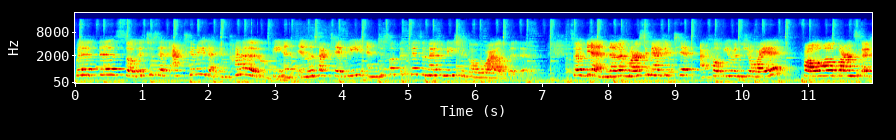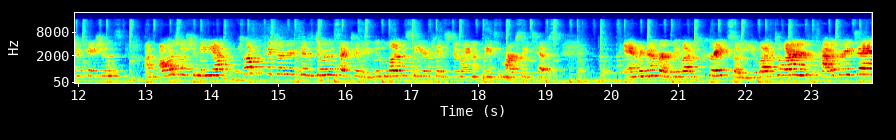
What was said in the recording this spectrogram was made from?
with this. So it's just an activity that can kind of be an endless activity and just let the kids' imagination go wild with it. So again, another Marcy Magic tip. I hope you enjoy it. Follow all Barnes of Educations on all our social media. Drop a picture of your kids doing this activity. We'd love to see your kids doing these Marcy tips. And remember, we love to create, so you love to learn. Have a great day.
